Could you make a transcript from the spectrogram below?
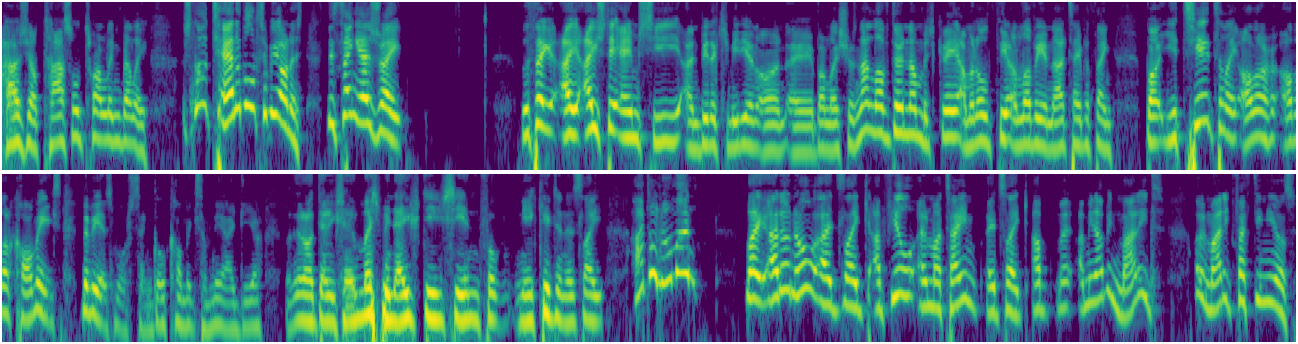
How's your tassel twirling, Billy? It's not terrible, to be honest. The thing is, right the thing I, I used to MC and be the comedian on uh, burlesque shows, and I love doing them. It's great. I'm an old theatre lovey and that type of thing. But you take it to like other other comics. Maybe it's more single comics. I've no idea. But they're all Derek saying, "It must be nice to seeing folk naked," and it's like I don't know, man. Like I don't know. It's like I feel in my time. It's like i I mean I've been married. I've been married 15 years.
